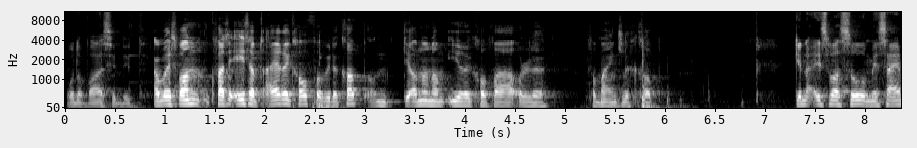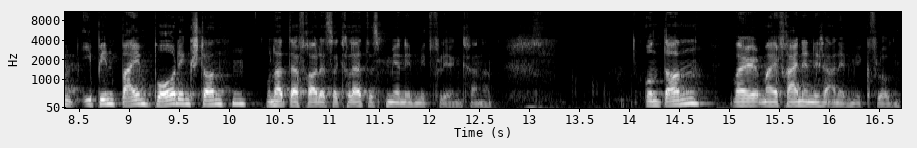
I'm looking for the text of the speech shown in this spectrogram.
Oder weiß ich nicht. Aber es waren quasi, ihr habt eure Koffer wieder gehabt und die anderen haben ihre Koffer auch alle vermeintlich gehabt. Genau, es war so, wir sind, ich bin beim Boarding gestanden und hat der Frau das erklärt, dass wir nicht mitfliegen können. Und dann, weil meine Freundin ist auch nicht mitgeflogen.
